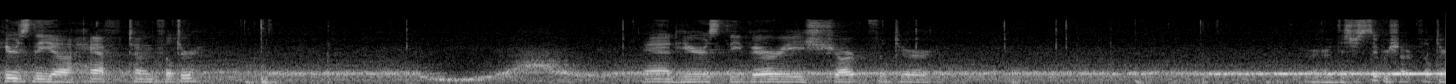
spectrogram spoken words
Here's the uh, half tone filter. And here's the very sharp filter. Or the super sharp filter.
